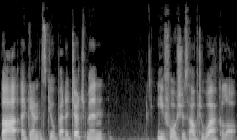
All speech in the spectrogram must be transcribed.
but against your better judgment, you force yourself to work a lot.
